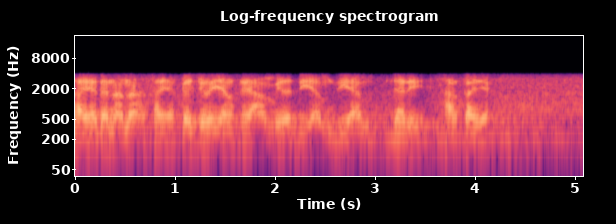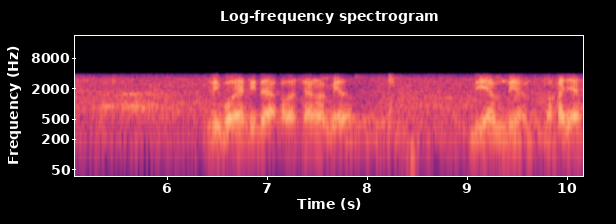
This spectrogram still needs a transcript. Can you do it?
saya dan anak saya kecuali yang saya ambil diam-diam dari hartanya. Jadi boleh tidak kalau saya ngambil diam-diam. Makanya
